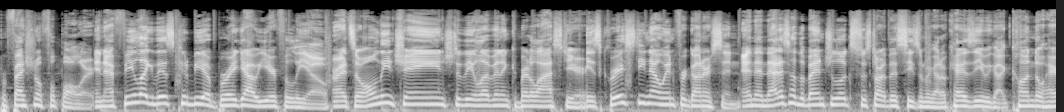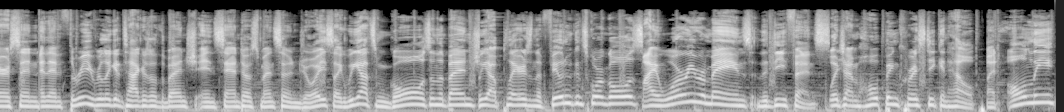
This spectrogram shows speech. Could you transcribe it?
professional footballer. And I feel like this could be a breakout year for Leo. All right, so only change to the 11 compared to last year is Christie now in for Gunnarsson. And then that is how the bench looks to start this season. We got Okezzy, we got Cundle, Harrison, and then three really good attackers off the bench in Santos, Mensah, and Joyce. Like we got some goals on the bench. We got players in the field who can score goals. My worry remains the defense, which I'm hoping Christie can help, but only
